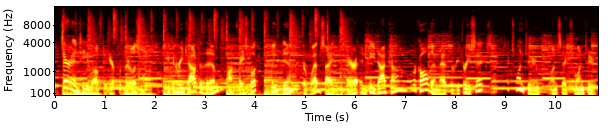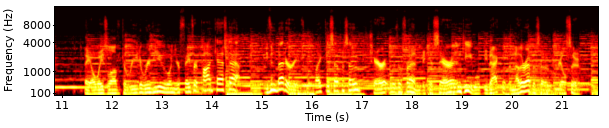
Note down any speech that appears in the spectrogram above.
Sarah and T love to hear from their listeners. You can reach out to them on Facebook, LinkedIn, their website, sarahnt.com, or call them at 336 612 1612. They always love to read a review on your favorite podcast app. Even better, if you like this episode, share it with a friend because Sarah and T will be back with another episode real soon.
